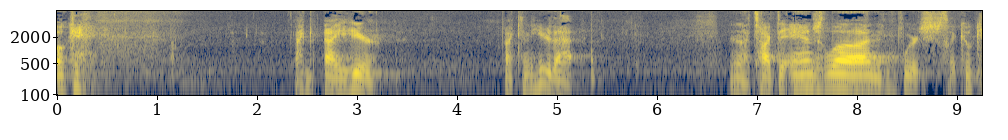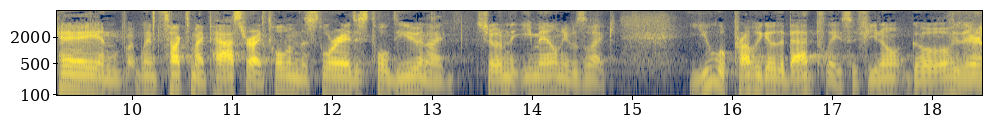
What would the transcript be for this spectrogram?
okay. I, I hear. I can hear that. And I talked to Angela, and we were, she's like, okay. And I went to talk to my pastor. I told him the story I just told you, and I showed him the email, and he was like, you will probably go to the bad place if you don't go over there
